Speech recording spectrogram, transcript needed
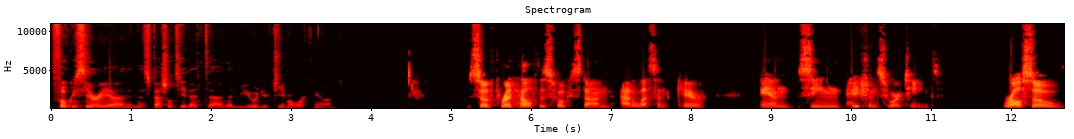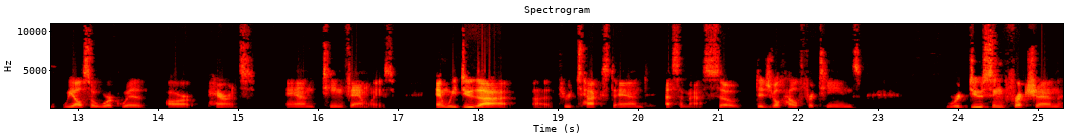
focus area and the specialty that uh, that you and your team are working on. So Thread Health is focused on adolescent care and seeing patients who are teens. We're also we also work with our parents and teen families, and we do that uh, through text and SMS. So digital health for teens, reducing friction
